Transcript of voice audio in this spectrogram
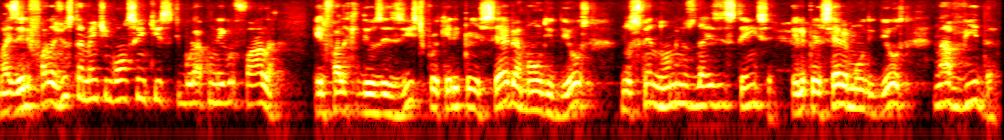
mas ele fala justamente igual um cientista de buraco negro fala. Ele fala que Deus existe porque ele percebe a mão de Deus nos fenômenos da existência. Ele percebe a mão de Deus na vida.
